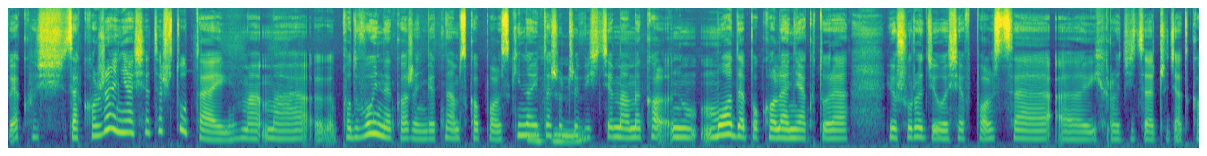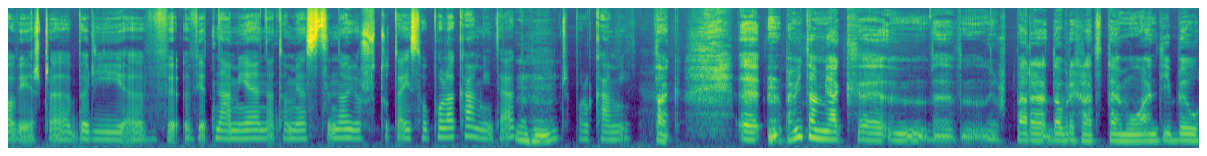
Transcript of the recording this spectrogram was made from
jakoś zakorzenia się też tutaj. Ma, ma e, podwójny korzeń wietnamsko-polski. No i też Mhm. oczywiście mamy młode pokolenia, które już urodziły się w Polsce. e, Ich rodzice czy dziadkowie jeszcze byli e, w, Wietnamie, natomiast no, już tutaj są Polakami, tak? Mhm. Czy Polkami. Tak. E, Pamiętam, jak e, e, już parę dobrych lat temu Andy był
